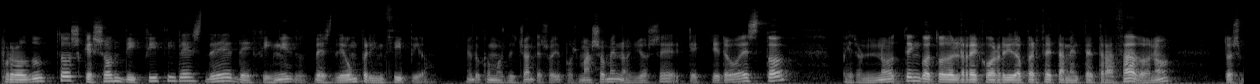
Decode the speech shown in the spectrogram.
productos que son difíciles de definir desde un principio. Es lo que hemos dicho antes, oye, pues más o menos yo sé que quiero esto, pero no tengo todo el recorrido perfectamente trazado, ¿no? Entonces,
